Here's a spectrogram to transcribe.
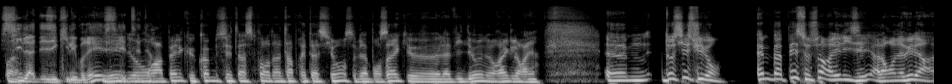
s'il a déséquilibré, si, Et etc. on rappelle que comme c'est un sport d'interprétation, c'est bien pour ça que la vidéo ne règle rien. Euh, dossier suivant. Mbappé ce soir à l'Elysée. Alors on a vu là,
